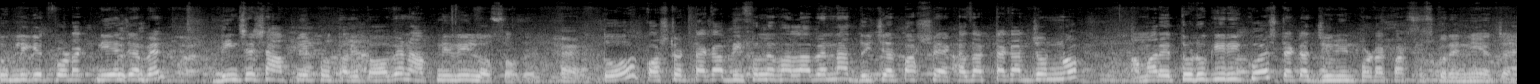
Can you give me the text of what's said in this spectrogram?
ডুপ্লিকেট প্রোডাক্ট নিয়ে যাবেন। দিন শেষে আপনি প্রতারিত হবেন আপনি রিলস হবেন। হ্যাঁ। তো কষ্টের টাকা বিফলে ভালাবেন না দুই চার পাঁচশো এক হাজার টাকার জন্য। আমার এতটুকুই রিকোয়েস্ট একটা জুনিয়ন প্রোডাক্ট পারচেস করে নিয়ে যান।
